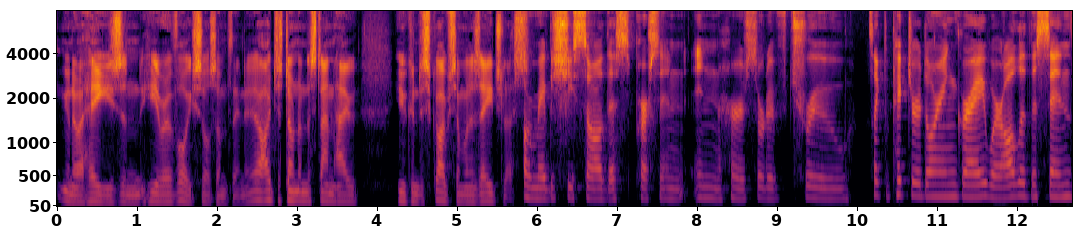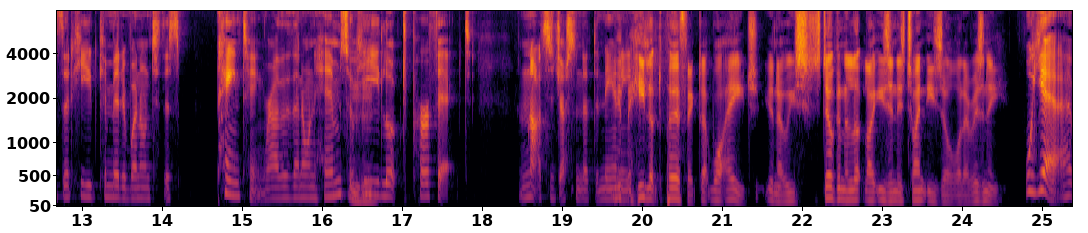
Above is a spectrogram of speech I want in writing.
you know, a haze and hear her voice or something? I just don't understand how you can describe someone as ageless. or maybe she saw this person in her sort of true? It's like the picture of Dorian Gray, where all of the sins that he'd committed went onto this painting rather than on him, so he mm-hmm. looked perfect. I'm not suggesting that the. Yeah, nanny. but he looked perfect at what age? You know, he's still going to look like he's in his 20s or whatever, isn't he? Well, yeah,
